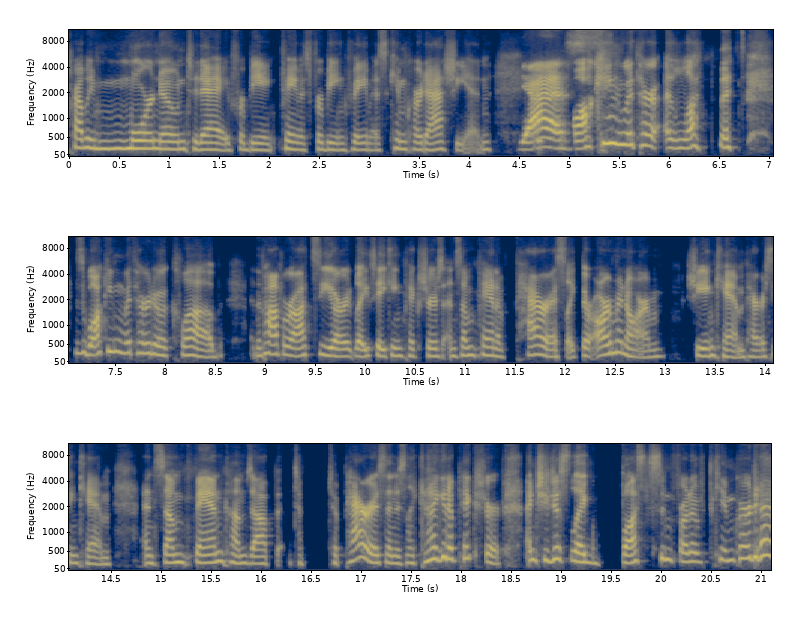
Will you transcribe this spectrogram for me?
probably more known today for being famous for being famous, Kim Kardashian. Yes. Walking with her, I love this. Is walking with her to a club and the paparazzi are like taking pictures and some fan of Paris, like they're arm in arm, she and Kim, Paris and Kim, and some fan comes up to to Paris and is like, Can I get a picture? And she just like busts in front of Kim Kardashian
